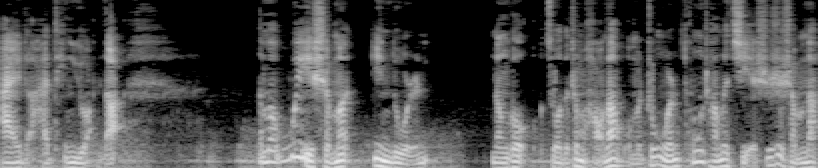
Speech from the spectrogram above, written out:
挨得还挺远的。那么为什么印度人能够做得这么好呢？我们中国人通常的解释是什么呢？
